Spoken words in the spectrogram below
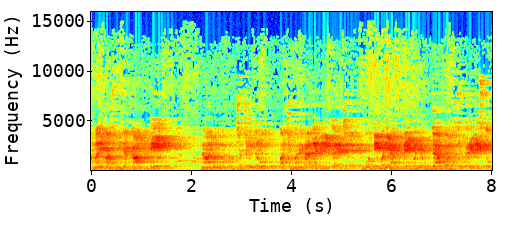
અમારી પાસે બીજા કામ નથી. નાનું મોટું છચડી દઉં. પાછું મને દાદાગીરી કરે છે કે મોતી ભણ્યા નહીં ભણ્યા આપું જા બોલ શું કરી લઈશ તું?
